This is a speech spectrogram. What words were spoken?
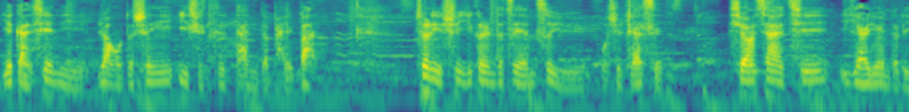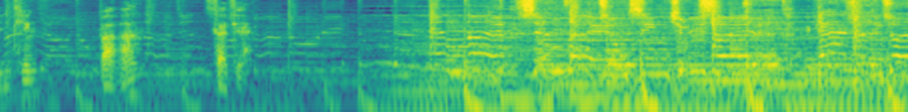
也感谢你让我的声音一直带你的陪伴。这里是一个人的自言自语，我是 Jessie。希望下一期依然有你的聆听，晚安，再见。现在重新去，感觉进退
